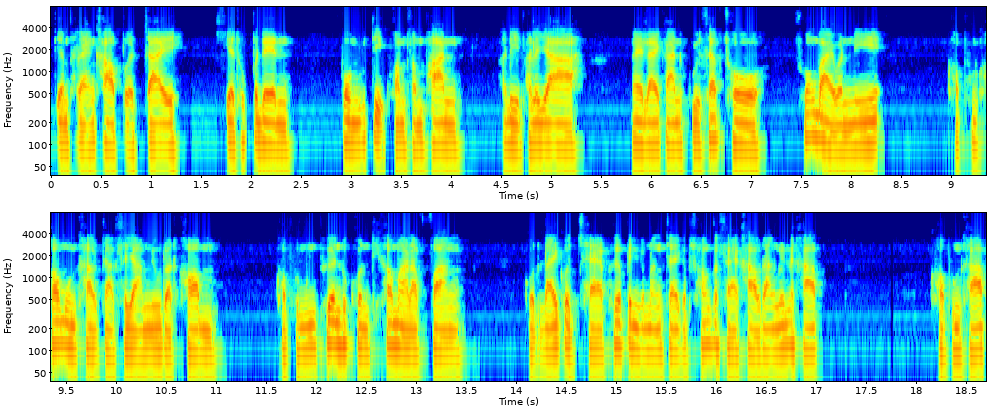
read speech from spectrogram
เตรียมแถลงข่าวเปิดใจ เคลียร์ทุกประเด็น ปมยุติความสัมพันธ์ อดีตภรรยา ในรายการคุยแซบโชว์ ช่วงบ่ายวันนี้ ขอบคุณข้อมูลข่าวจากสยามนิว .com ขอบคุณเพื่อนทุกคนที่เข้ามารับฟัง กดไลค์กดแชร์เพื่อเป็นกำลังใจกับช่องกระแสข่าวดังด้วยนะครับ ขอบคุณครับ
